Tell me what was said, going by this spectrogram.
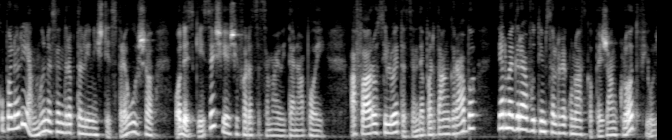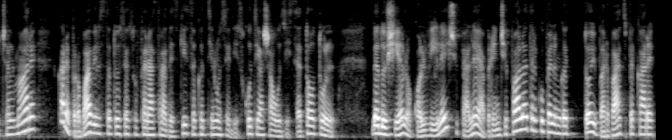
Cu pălăria în mână se îndreptă liniștit spre ușă. O deschise și ieși fără să se mai uite înapoi. Afară o siluetă se îndepărta în grabă, iar Megre a avut timp să-l recunoască pe Jean-Claude, fiul cel mare, care probabil stătuse sub fereastra deschisă cât ținuse discuția și auzise totul. Dădu și el ocol vilei și pe aleea principală trecu pe lângă doi bărbați pe care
